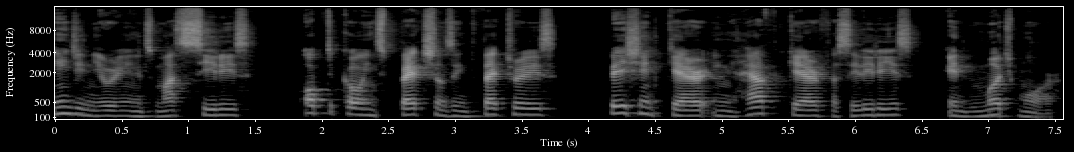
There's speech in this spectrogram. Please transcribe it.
engineering in smart cities, optical inspections in factories, patient care in healthcare facilities, and much more.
